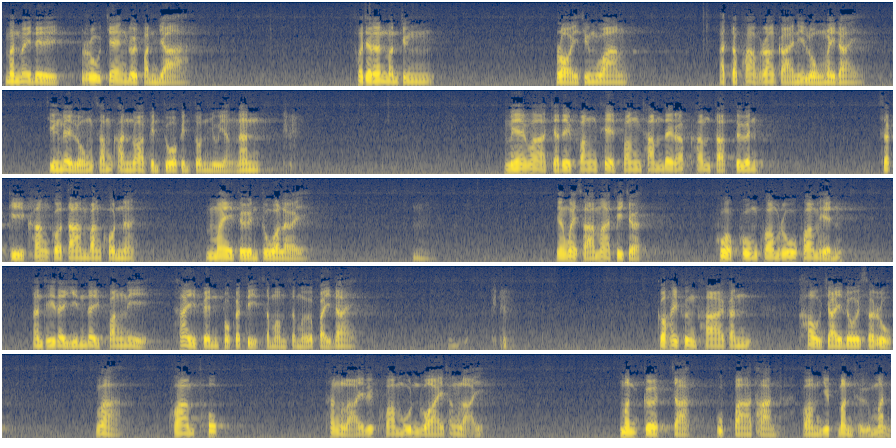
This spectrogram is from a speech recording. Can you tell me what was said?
มันไม่ได้รู้แจ้งด้วยปัญญา เพราะฉะนั้นมันจึงปล่อยจึงวาง อัตภาพร่างกายนี้ลงไม่ได้ จึงได้หลงสำคัญว่าเป็นตัวเป็นตนอยู่อย่างนั้น แม้ว่าจะได้ฟังเทศฟังธรรมได้รับคำตักเตือน สักกี่ครั้งก็ตามบางคนนะ ไม่ตื่นตัวเลย ยังไม่สามารถที่จะควบคุมความรู้ความเห็น อันที่ได้ยินได้ฟังนี่ให้เป็นปกติสม่ำเสมอไปได้ ก็ให้พึ่งพากันเข้าใจโดยสรุป ว่าความทุกข์ทั้งหลายหรือความวุ่นวายทั้งหลาย มันเกิดจาก อุปาทาน ความยึดมั่นถือมั่น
